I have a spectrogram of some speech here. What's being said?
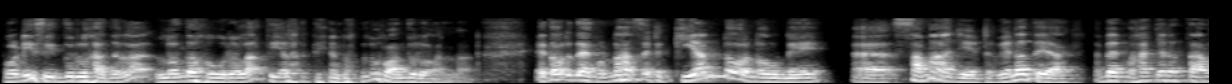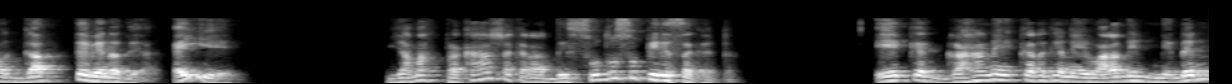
පොඩි සිදුරු හදලා ලොඳ හූරලා තියලා තියනවලු වඳුරවන්නට. එතකොට දැන් උන්වහන්සේට කියන්න ඕන උනේ සමාජයට වෙන දෙයක්. හැබැයි මහජනතාව ගත්තේ වෙන දෙයක්. ඇයි යමක් ප්‍රකාශ කරද්දී සුදුසු පිරිසකට ඒක ග්‍රහණය කරගෙන වරදින් මිදෙන්න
